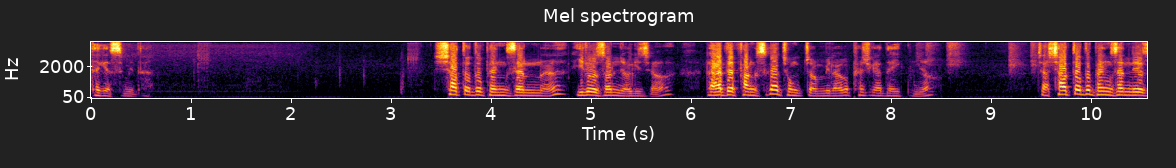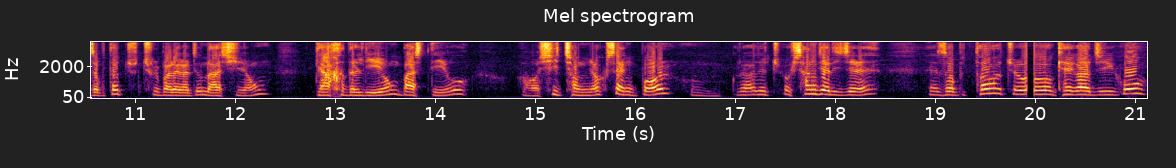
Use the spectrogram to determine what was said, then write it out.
되겠습니다. 샤토드 뱅센느 1호선 역이죠. 라데팡스가 종점이라고 표시가 되어 있군요. 자, 샤토드 뱅센느에서부터 주- 출발해가지고 나시용, 갸흐들리용, 바스티우, 어, 시청역, 생볼, 음, 그래가지고 쭉 샹젤리제에서부터 쭉 해가지고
